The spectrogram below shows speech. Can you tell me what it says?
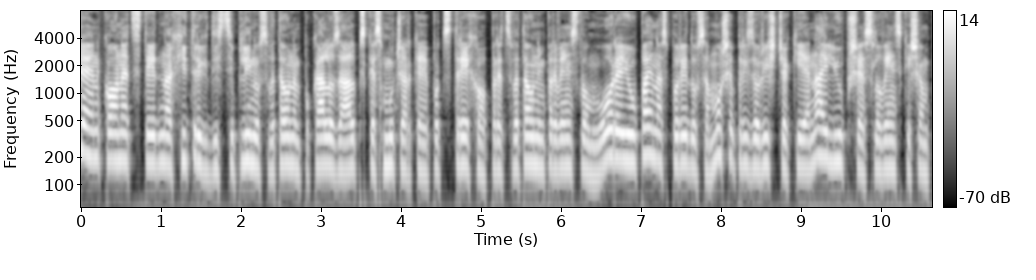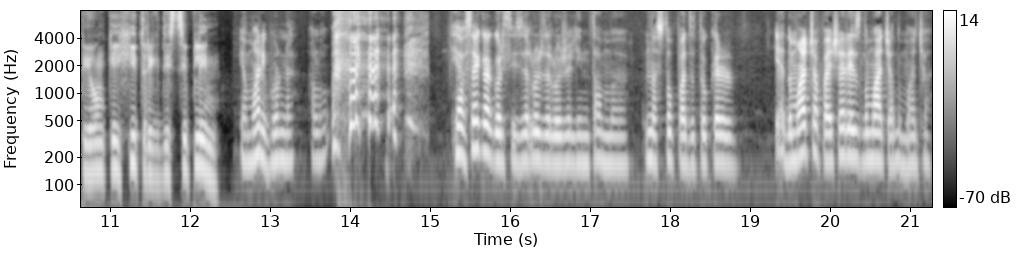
Še en konec tedna hitrih disciplin v svetovnem pokalu za alpske smučarke je pod streho, pred svetovnim prvenstvom v Oreju pa je na sporedu samo še prizorišče, ki je najljubše slovenski šampionki hitrih disciplin. Ja, Maribor, ne, halo. ja, vsekakor si zelo, zelo želim tam uh, nastopati, zato ker je domača, pa je še res domača, domača.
